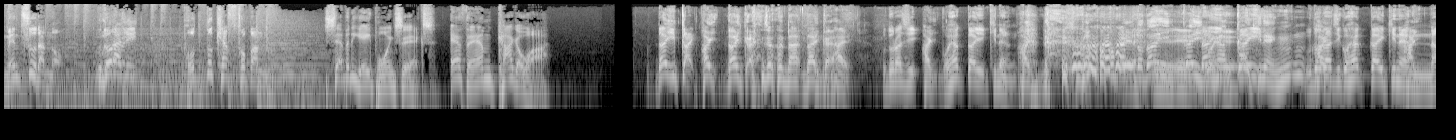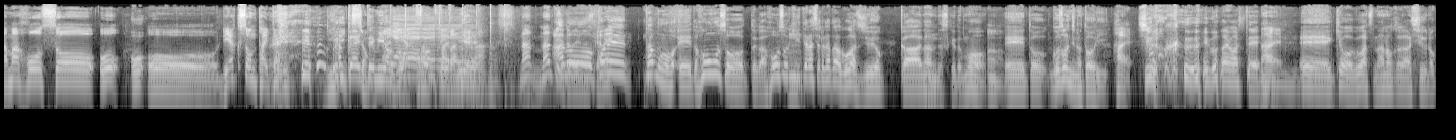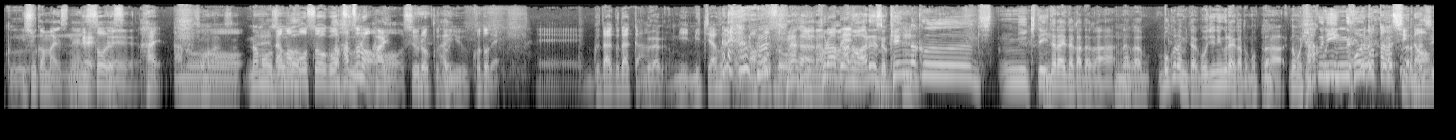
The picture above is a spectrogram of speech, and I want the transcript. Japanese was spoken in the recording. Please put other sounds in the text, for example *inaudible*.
メンツー団のウドラジポッドキャスト版78.6 FM Kagawa. 第1回はい、第1回、第1回、はい。*laughs* ウドラジはい。500回記念、はい。*laughs* えっと、第1回500回記念。ウドラジ500回記はい。念生放送を、お。リアクション大会。*laughs* 振り返ってみようと。リアクションって言わんい。なななんて言あったらいいんでのこすかね。れ多分えっと本放送というか放送聞いてらっしゃる方は5月14日なんですけどもうん。えっとご存知の通りはい。収録でございましてはい。えー今日は5月7日が収録。一週間前ですね。ええそうです、ええはい。あの生放送後初の、はい収録ということで、えーグダグダ感に満ち溢れた生放送に *laughs* 比べあのあれですよ。見学に来ていただいた方がなんか僕ら見たら50人ぐらいかと思ったらどうも100人100人超えとったらしいな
